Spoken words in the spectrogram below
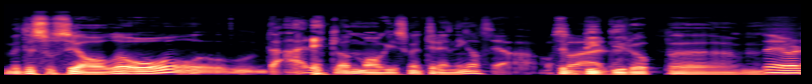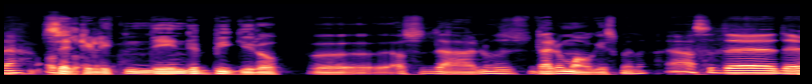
Med det sosiale, og det er et eller annet magisk med trening. Altså. Ja, Det så er det, bygger opp uh, det det. Også- selvtilliten din, det bygger opp uh, altså det, er noe, det er noe magisk med det. Ja, altså det, det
